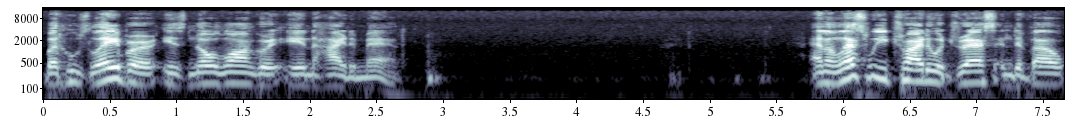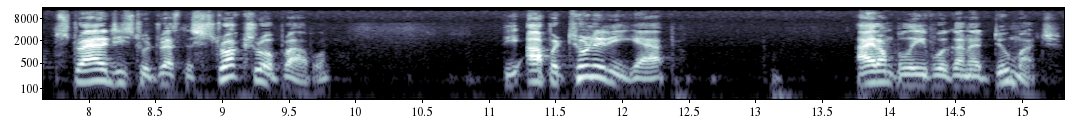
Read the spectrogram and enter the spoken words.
but whose labor is no longer in high demand. And unless we try to address and develop strategies to address the structural problem, the opportunity gap, I don't believe we're going to do much.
